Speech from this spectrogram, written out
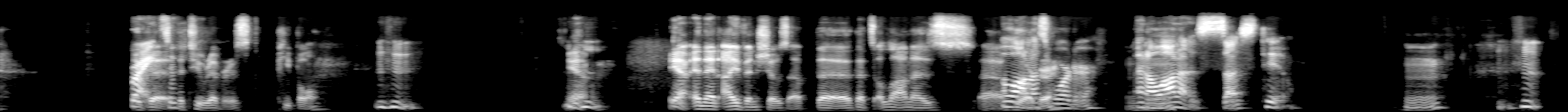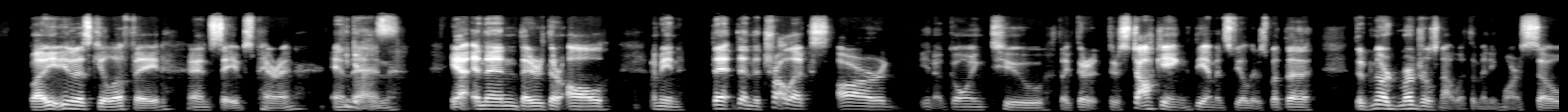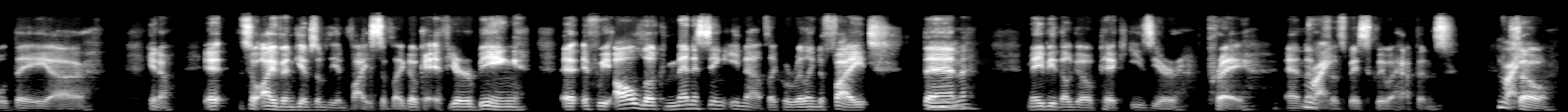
like Right. the, so the two rivers people Mhm. Yeah. Mhm. Yeah, and then Ihvon shows up. The that's Alanna's uh, Alanna's warder. warder. And Mhm. Alanna is sus too. Mhm. Mhm. But he does kill a fade and saves Perrin, and He then does. yeah, and then they're they're all. I mean, that then the Trollocs are you know going to like they're they're stalking the Emond's Fielders, but the the Mur- Myrddraal's not with them anymore, so they uh you know it. So Ihvon gives them the advice of like, okay, if you're being if we all look menacing enough, like we're willing to fight, then Mm-hmm. maybe they'll go pick easier prey, and that's, Right. that's basically what happens. Right. So,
